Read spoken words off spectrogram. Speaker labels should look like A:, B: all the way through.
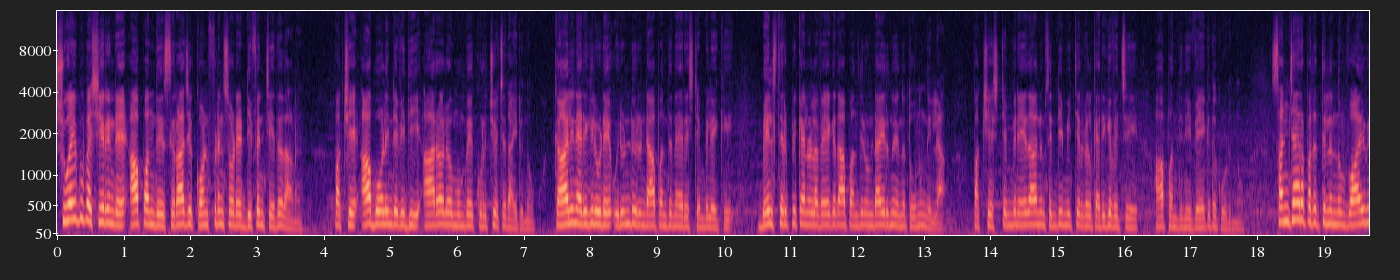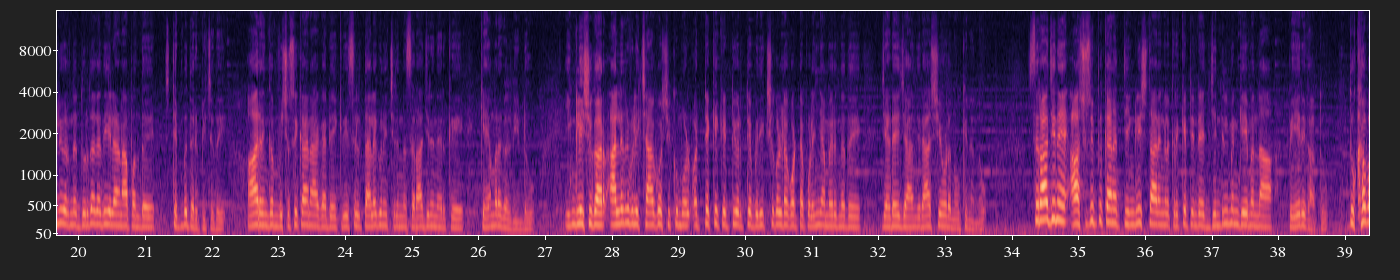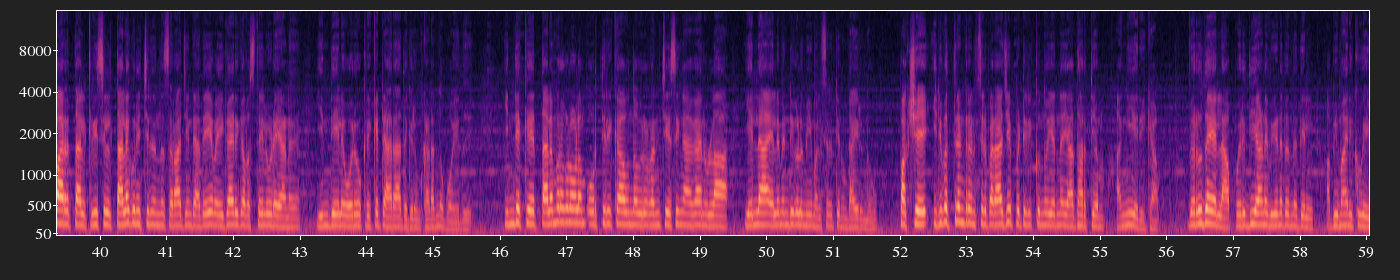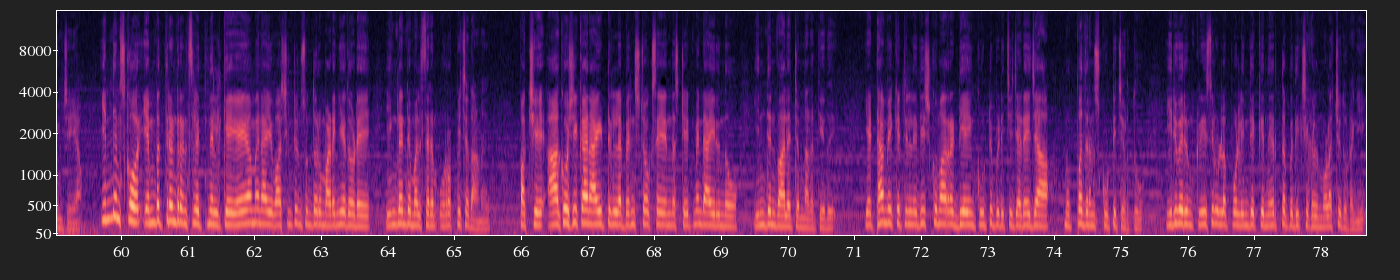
A: ഷുഐബ് ബഷീറിന്റെ ആ പന്ത് സിറാജ് കോൺഫിഡൻസോടെ ഡിഫെൻഡ് ചെയ്തതാണ്. പക്ഷേ ആ ബോളിന്റെ വിധി ആരോലോ മുമ്പേ കുറിച്ചു വെച്ചതായിരുന്നു. കാലിനരികിലൂടെ ഉരുണ്ടുരുണ്ട് ആ പന്ത് നേരെ സ്റ്റെമ്പിലേക്ക്. ബേൽസ് തെറിപ്പിക്കാനുള്ള വേഗത ആ പന്തിനുണ്ടായിരുന്നു എന്ന് തോന്നുന്നില്ല. പക്ഷേ സ്റ്റെമ്പിന് ഏതാനും സെന്റിമീറ്ററുകൾ കരികെ വെച്ച് ആ പന്തിന് വേഗത കൂടുന്നു. സഞ്ചാരപഥത്തിൽ നിന്നും വായുവിൽ ഉയർന്ന ദ്രുതഗതിയിലാണ് ആ പന്ത് സ്റ്റെമ്പ് തെറിപ്പിച്ചത്. ആ രംഗം വിശ്വസിക്കാനാകാതെ ക്രീസിൽ തലകുനിച്ചിരുന്ന സിറാജിന് നേർക്ക് ക്യാമറകൾ നീണ്ടു. ഇംഗ്ലീഷുകാർ അലറി വിളിച്ചാഘോഷിക്കുമ്പോൾ ഒറ്റയ്ക്ക് കെട്ടിയുയർത്തിയ പ്രതീക്ഷകളുടെ കൊട്ട പൊളിഞ്ഞമരുന്നത് ജഡേജ നിരാശയോടെ നോക്കി നിന്നു. സിറാജിനെ ആശ്വസിപ്പിക്കാനെത്തിയ ഇംഗ്ലീഷ് താരങ്ങൾ ക്രിക്കറ്റിന്റെ ജെന്റിൽമെൻ ഗെയിം എന്ന പേര് കാത്തു. ദുഃഖഭാരത്താൽ ക്രീസിൽ തലകുനിച്ചു നിന്ന് സിറാജിന്റെ അതേ വൈകാരിക അവസ്ഥയിലൂടെയാണ് ഇന്ത്യയിലെ ഓരോ ക്രിക്കറ്റ് ആരാധകരും കടന്നുപോയത്. ഇന്ത്യയ്ക്ക് തലമുറകളോളം ഓർത്തിരിക്കാവുന്ന ഒരു റൺ ചേസിംഗ് ആകാനുള്ള എല്ലാ എലമെന്റുകളും ഈ മത്സരത്തിനുണ്ടായിരുന്നു. പക്ഷേ ഇരുപത്തിരണ്ട് റൺസിന് പരാജയപ്പെട്ടിരിക്കുന്നു എന്ന യാഥാർത്ഥ്യം അംഗീകരിക്കാം. വെറുതെയല്ല പൊരുതിയാണ് വീണതെന്നതിൽ അഭിമാനിക്കുകയും ചെയ്യാം. ഇന്ത്യൻ സ്കോർ എൺപത്തിരണ്ട് റൺസിലെത്തി നിൽക്കെ ഏഴാമനായി വാഷിംഗ്ടൺ സുന്ദറും മടങ്ങിയതോടെ ഇംഗ്ലണ്ട് മത്സരം ഉറപ്പിച്ചതാണ്. പക്ഷേ ആഘോഷിക്കാനായിട്ടില്ല ബെൻ സ്റ്റോക്സെ എന്ന സ്റ്റേറ്റ്മെന്റ് ആയിരുന്നു ഇന്ത്യൻ വാലറ്റം നടത്തിയത്. എട്ടാം വിക്കറ്റിൽ നിതീഷ് കുമാർ റെഡ്ഡിയെയും കൂട്ടുപിടിച്ച് ജഡേജ മുപ്പത് റൺസ് കൂട്ടിച്ചേർത്തു. ഇരുവരും ക്രീസിലുള്ളപ്പോൾ ഇന്ത്യയ്ക്ക് നേർത്ത പ്രതീക്ഷകൾ മുളച്ചു തുടങ്ങി.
